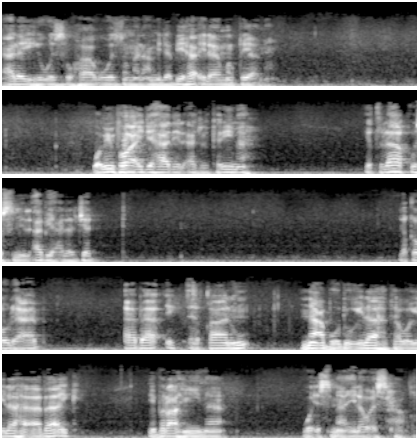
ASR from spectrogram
عليه وزرها ووزر من عمل بها إلى يوم القيامة. ومن فوائد هذه الآية الكريمة إطلاق اسم الأب على الجد. لقول آب آبائك قالوا نعبد إلهك وإله آبائك إبراهيم وإسماعيل وإسحاق.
